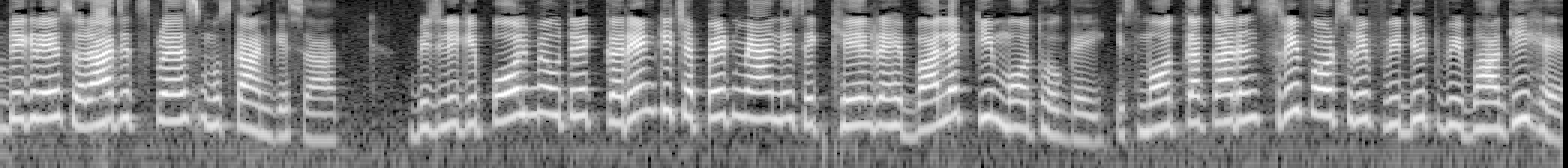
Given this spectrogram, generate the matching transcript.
देख रहे हैं स्वराज एक्सप्रेस मुस्कान के साथ। बिजली के पोल में उतरे करंट की चपेट में आने से खेल रहे बालक की मौत हो गई। इस मौत का कारण सिर्फ़ और सिर्फ़ विद्युत विभाग ही है।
